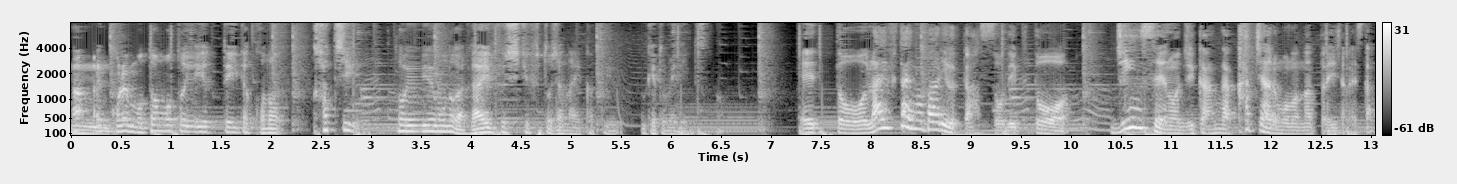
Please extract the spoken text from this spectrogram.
あ。あ、うん、これもともと言っていたこの価値というものがライフシフトじゃないかという受け止めでいいんですか？えっと、ライフタイムバリューって発想でいくと、人生の時間が価値あるものになったらいいじゃないですか。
